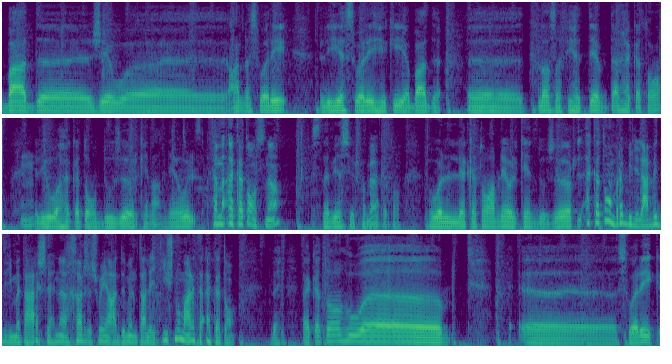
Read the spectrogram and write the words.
بعد جاو عندنا سواري اللي هي سواري هيكية بعد آه، تلاصى فيها التيم تاع الهاكاثون مهم. اللي هو هاكاثون 12 كان عم ناول. ثم اكاتونس نا سنا بيان سور فما لا. هاكاثون. هو الهاكاثون عم ناول كان 12 الاكاتون بربي للعباد اللي ما تعرفش لهنا خارجة شوية على الدومين تاع الاي شنو معناتها اكاتون به. هاكاثون هو آه، سواري ك-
